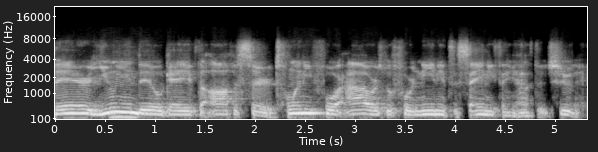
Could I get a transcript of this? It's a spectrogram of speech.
their union deal gave the officer 24 hours before needing to say anything after the shooting.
